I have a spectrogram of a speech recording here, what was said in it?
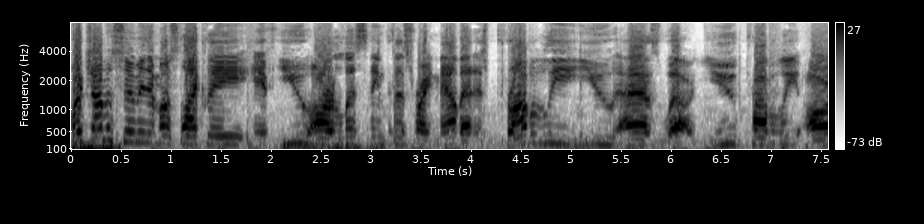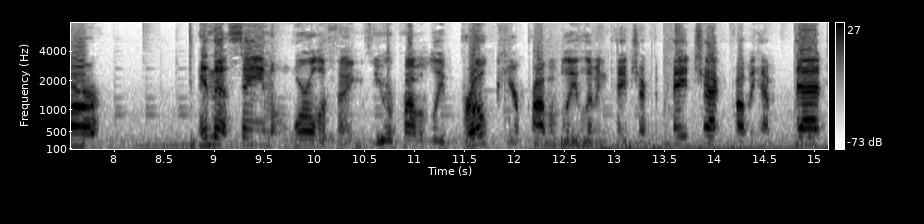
Which I'm assuming that most likely, if you are listening to this right now, that is probably you as well. You probably are in that same world of things. You are probably broke, you're probably living paycheck to paycheck, probably have debt,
